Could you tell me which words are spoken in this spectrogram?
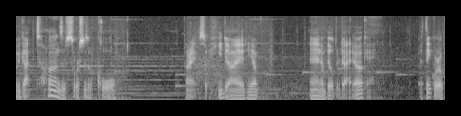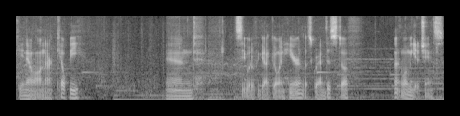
We've got tons of sources of coal. Alright, so he died, yep. And a builder died, okay. I think we're okay now on our Kelpie. And let's see what have we got going here. Let's grab this stuff. Uh, when we get a chance.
